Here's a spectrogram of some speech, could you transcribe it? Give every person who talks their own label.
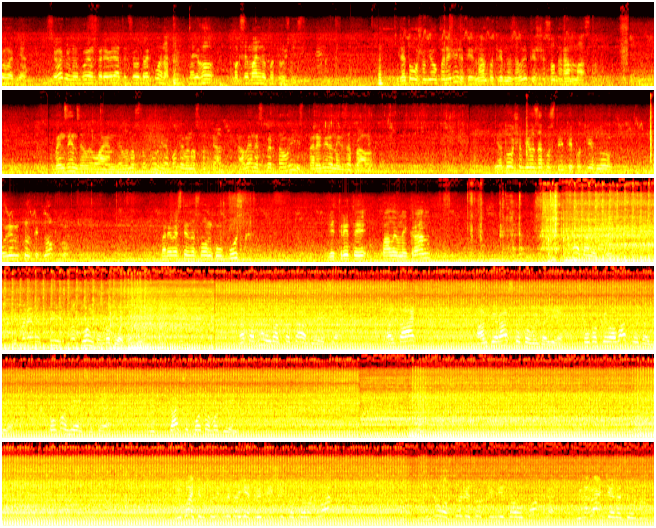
Speaker 1: Доброго дня! Сьогодні ми будемо перевіряти цього дракона на його максимальну потужність. Для того, щоб його перевірити, нам потрібно залити 600 грам масла. Бензин заливаємо 92 або 95, але не спиртовий з перевірених заправок. Для того, щоб його запустити, потрібно увімкнути кнопку, перевести заслонку в пуск, відкрити паливний кран дзвонком работает. На табло у нас показывается. вольтаж, ампераж сколько видає, сколько киловатт видає, сколько герц іде, датчик мотогодин. Ми бачимо, що він видає 3040 Вт, у нього 100% вірна обмотка і гарантія на цього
